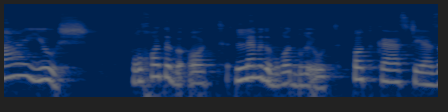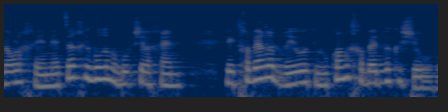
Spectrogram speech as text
היוש! ברוכות הבאות למדברות בריאות, פודקאסט שיעזור לכן לייצר חיבור עם הגוף שלכן, להתחבר לבריאות ממקום מכבד וקשוב,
